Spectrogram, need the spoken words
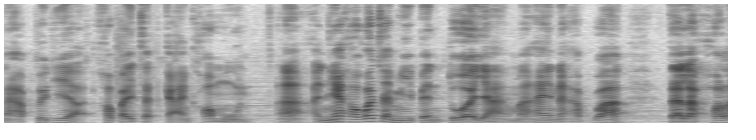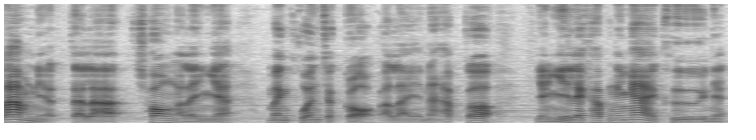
นะครับ เพื่อที่จะเข้าไปจัดการข้อมูลอ่าอันนี้เขาก็จะมีเป็นตัวอย่างมาให้นะครับว่าแต่ละคอลัมน์เนี่ยแต่ละช่องอะไรเงี้ยมันควรจะกรอกอะไรนะครับ ก็อย่างนี้เลยครับง่ายๆ คือเนี่ย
